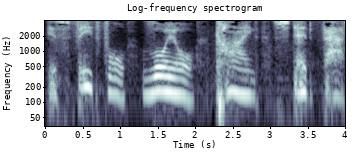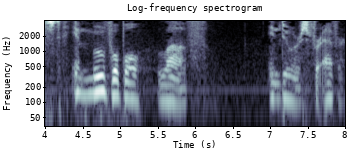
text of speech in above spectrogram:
His faithful, loyal, kind, steadfast, immovable love endures forever.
